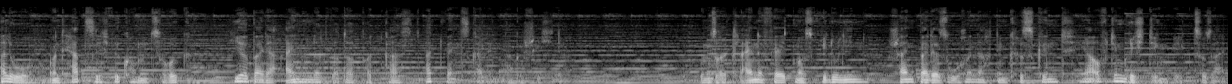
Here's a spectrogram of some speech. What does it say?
Hallo und herzlich willkommen zurück hier bei der 100 Wörter Podcast Adventskalendergeschichte. Unsere kleine Feldmaus Fridolin scheint bei der Suche nach dem Christkind ja auf dem richtigen Weg zu sein.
